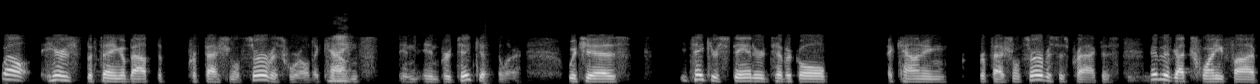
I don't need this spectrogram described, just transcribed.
Well, here's the thing about the professional service world, accountants right. in, in particular, which is you take your standard typical accounting professional services practice, maybe they've got 25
